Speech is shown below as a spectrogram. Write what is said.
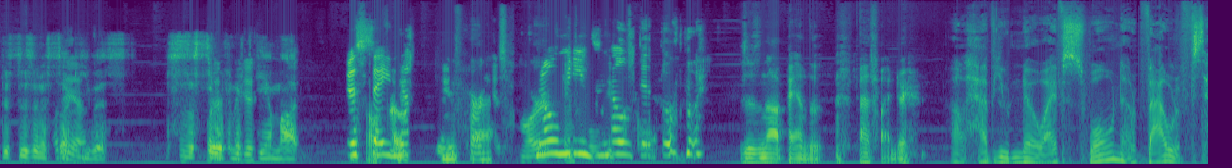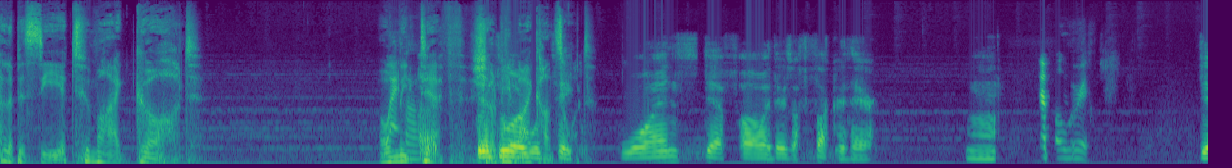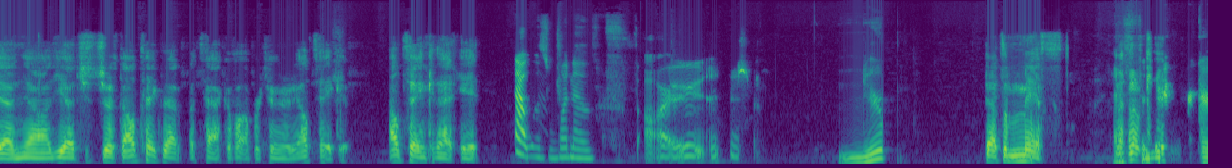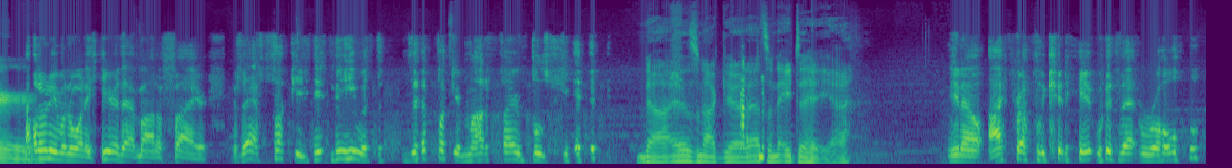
This isn't a Oh, yeah. succubus. This is a servant of just- Tiamat. Just say no. Give her his heart. No means no, his This is not Pan Pathfinder. I'll have you know I've sworn a vow of celibacy to my god. Only Wow. death shall be Denthor my will take consort. One step. Oh, there's a fucker there. Hmm. Step over it. Yeah, no, yeah, just, just, I'll take that attack of opportunity. I'll take it. I'll tank that hit. That was one of ours. Yep. That's a miss. That's I don't care. I don't even want to hear that modifier. If that fucking hit me with the, that fucking modifier bullshit, No, it's not good. That's an eight to hit, yeah. you know, I probably could hit with that roll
